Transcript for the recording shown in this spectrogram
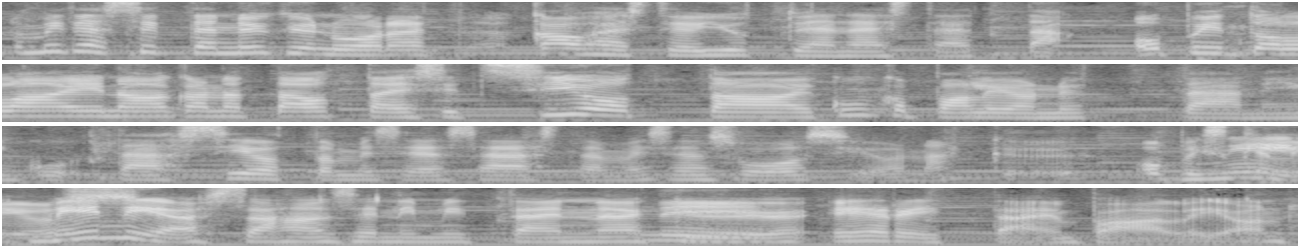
No miten sitten nykynuoret, kauheasti on juttuja näistä, että opintolainaa kannattaa ottaa ja sitten sijoittaa. Ja kuinka paljon nyt tämä niinku, tää sijoittamisen ja säästämisen suosio näkyy opiskelijoissa? Niin, mediassahan se nimittäin näkyy niin. erittäin paljon.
